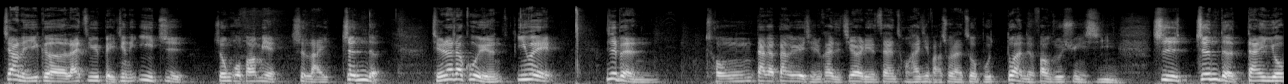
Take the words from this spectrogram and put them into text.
这样的一个来自于北京的意志，中国方面是来真的。请大家过员，因为日本。从大概半个月前就开始接二连三从海警法出来之后，不断的放出讯息，是真的担忧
